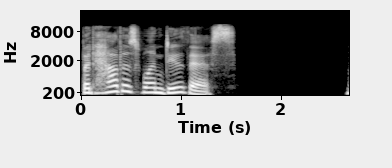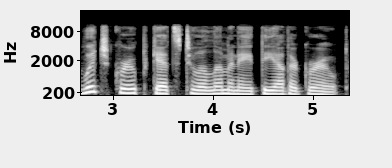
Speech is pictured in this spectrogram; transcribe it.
But how does one do this? Which group gets to eliminate the other group?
